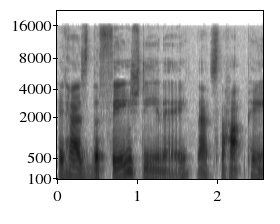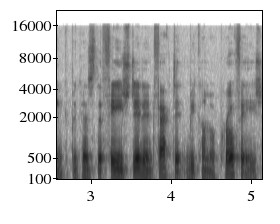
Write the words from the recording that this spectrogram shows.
It has the phage DNA, that's the hot pink because the phage did infect it and become a prophage.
